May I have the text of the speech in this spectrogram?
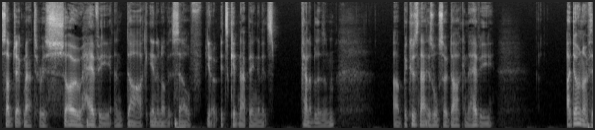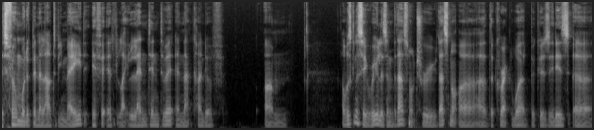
subject matter is so heavy and dark in and of itself. You know, it's kidnapping and it's cannibalism. Uh, because that is also dark and heavy. I don't know if this film would have been allowed to be made if it had like lent into it and that kind of um I was going to say realism, but that's not true. That's not uh, uh, the correct word because it is uh,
